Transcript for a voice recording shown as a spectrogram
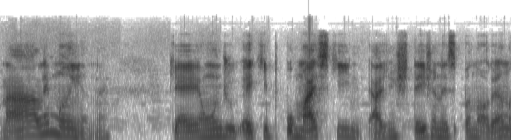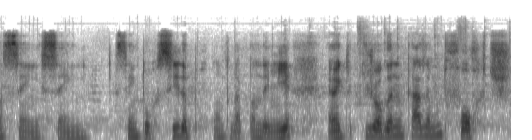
na Alemanha, né? Que é onde a equipe, por mais que a gente esteja nesse panorama sem, sem, sem torcida por conta da pandemia, é uma equipe que jogando em casa é muito forte.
